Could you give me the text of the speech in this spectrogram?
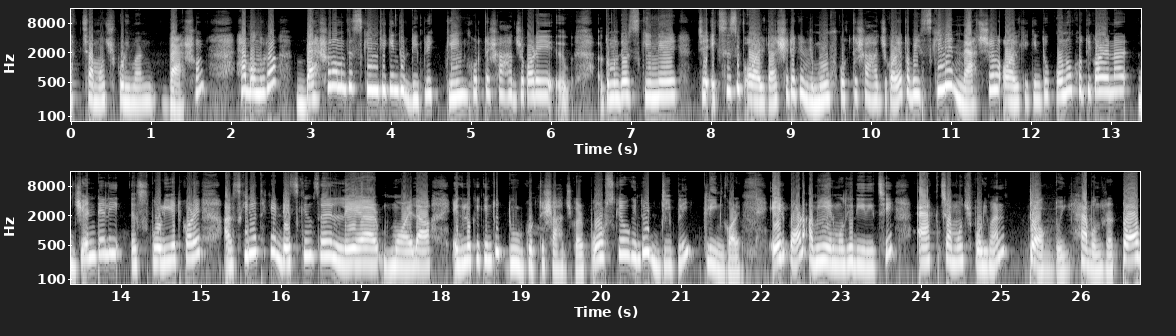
এক চামচ পরিমাণ বেসন। হ্যাঁ বন্ধুরা, বেসন আমাদের স্কিনকে কিন্তু ডিপলি ক্লিন করতে সাহায্য করে। তোমাদের স্কিনে যে এক্সেসিভ অয়েলটা সেটাকে রিমুভ করতে সাহায্য করে। তবে স্কিনের ন্যাচারাল অয়েলকে কিন্তু কোনো ক্ষতি করে না জেন্টালি এক্সপোলিয়েট করে। আর স্কিনের থেকে ডেড স্কিনসের লেয়ার ময়লা এগুলোকে কিন্তু দূর করতে সাহায্য করে। পোর্সকেও কিন্তু ডিপলি ক্লিন করে। এরপর আমি এর মধ্যে দিয়ে দিচ্ছি এক চামচ পরিমাণ টক দই। হ্যাঁ বন্ধুরা, টক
